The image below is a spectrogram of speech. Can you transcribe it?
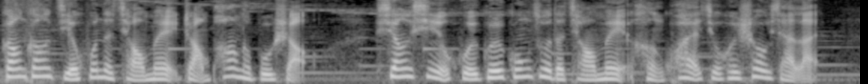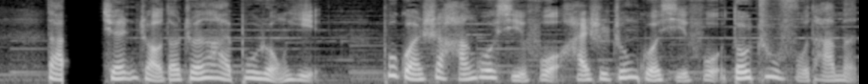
刚刚结婚的乔妹长胖了不少，相信回归工作的乔妹很快就会瘦下来。打圈找到真爱不容易，不管是韩国媳妇还是中国媳妇，都祝福他们。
